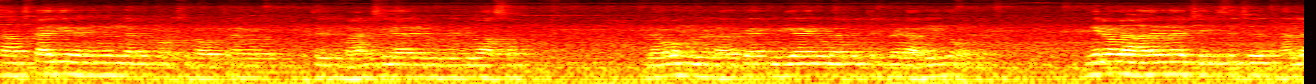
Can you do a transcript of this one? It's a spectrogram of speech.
സാംസ്കാരിക രംഗങ്ങളിലൊക്കെ കുറച്ച് പ്രവർത്തനങ്ങൾ പ്രത്യേകിച്ച് മാനസികാരോഗ്യ പ്രതിഭാസം ലോകം മുഴുവൻ അതൊക്കെ മീഡിയയിലൂടെ ഒത്തിരി പേര് അറിയുന്നുമുണ്ട്. ഇങ്ങനെയുള്ള ആളുകളെ ചികിത്സിച്ച് നല്ല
